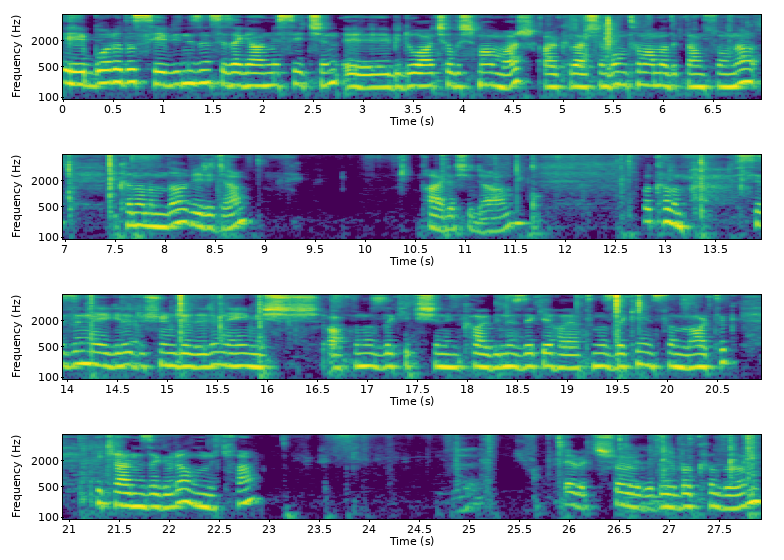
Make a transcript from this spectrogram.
E, bu arada sevdiğinizin size gelmesi için e, bir dua çalışmam var. Arkadaşlarım onu tamamladıktan sonra kanalımda vereceğim. Paylaşacağım. Bakalım sizinle ilgili düşünceleri neymiş? Aklınızdaki kişinin, kalbinizdeki, hayatınızdaki insanın artık hikayenize göre alın lütfen. Evet şöyle bir bakalım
